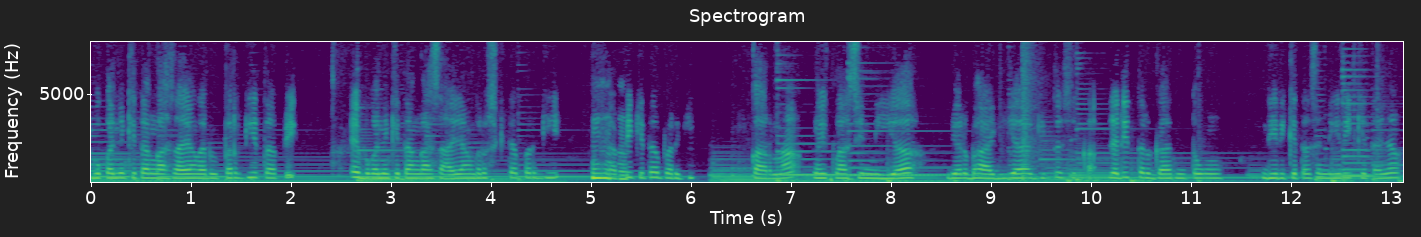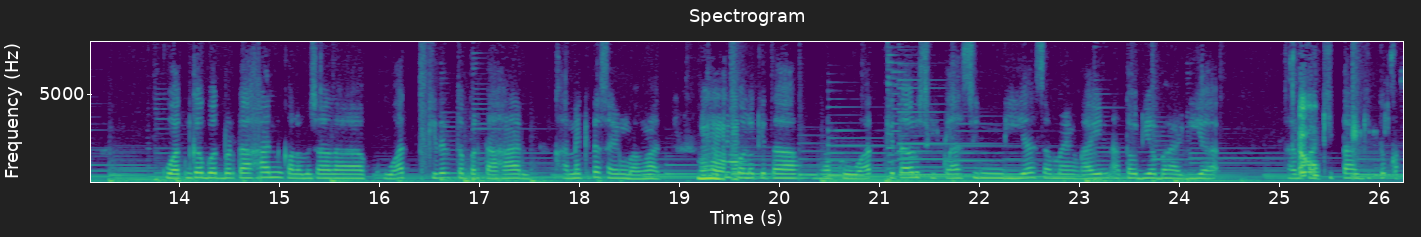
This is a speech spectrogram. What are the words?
bukannya kita nggak sayang lalu pergi, tapi eh bukannya kita nggak sayang terus kita pergi, tapi kita pergi karena ngiklasin dia biar bahagia gitu sih kak. Jadi tergantung diri kita sendiri kitanya kuat nggak buat bertahan. Kalau misalnya kuat kita tetap bertahan karena kita sayang banget. Tapi kalau kita nggak kuat kita harus ikhlasin dia sama yang lain atau dia bahagia tanpa Oke. kita gitu kak.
